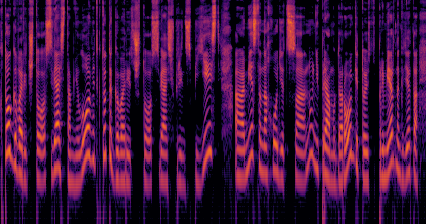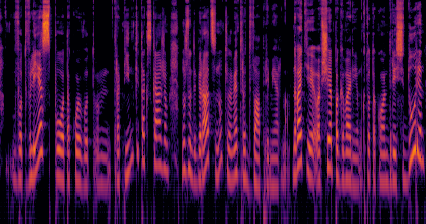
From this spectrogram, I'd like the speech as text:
Кто говорит, что связь там не ловит, кто-то говорит, что связь, в принципе, есть. Место находится, ну, не прямо у дороги, то есть примерно где-то вот в лес по такой вот тропинке, так скажем, нужно добираться, ну, километра два примерно. Давайте вообще поговорим, кто такой Андрей Сидурин, Сорокин,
